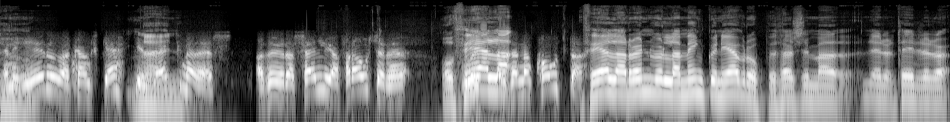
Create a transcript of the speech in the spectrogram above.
en Já. eru það kannski ekki Nei. vegna þess að þau eru að selja frá sér Og fela, fela raunverulega mengun í Evrópu þar sem að er, þeir eru að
